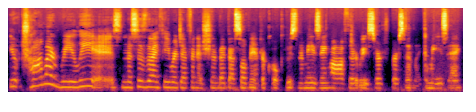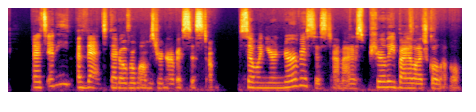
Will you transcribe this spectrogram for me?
you know, trauma really is, and this is my favorite definition by Bessel van der Kolk, who's an amazing author, research person, like amazing. And it's any event that overwhelms your nervous system. So when your nervous system at a purely biological level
